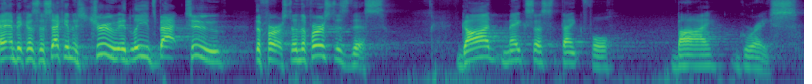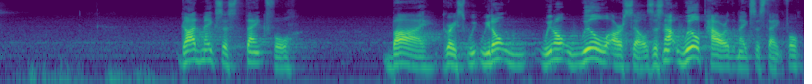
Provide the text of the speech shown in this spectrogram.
And because the second is true, it leads back to the first. And the first is this God makes us thankful by grace. God makes us thankful by grace. We, we, don't, we don't will ourselves. It's not willpower that makes us thankful.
